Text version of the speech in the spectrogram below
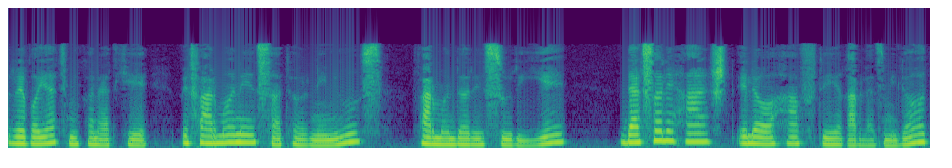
روایت می کند که به فرمان ساتورنینوس فرماندار سوریه در سال هشت الی هفت قبل از میلاد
